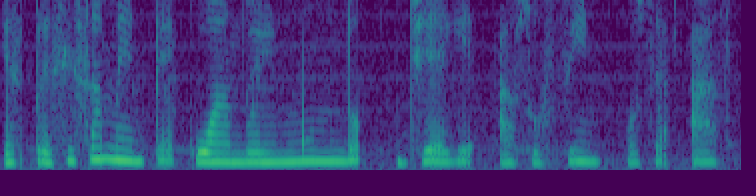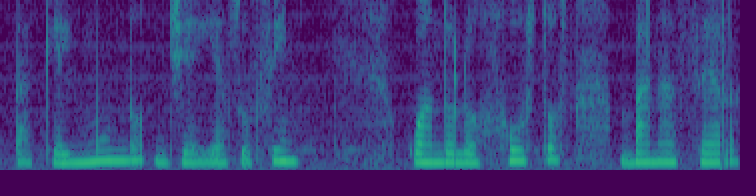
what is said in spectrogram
es precisamente cuando el mundo llegue a su fin, o sea, hasta que el mundo llegue a su fin, cuando los justos van a ser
